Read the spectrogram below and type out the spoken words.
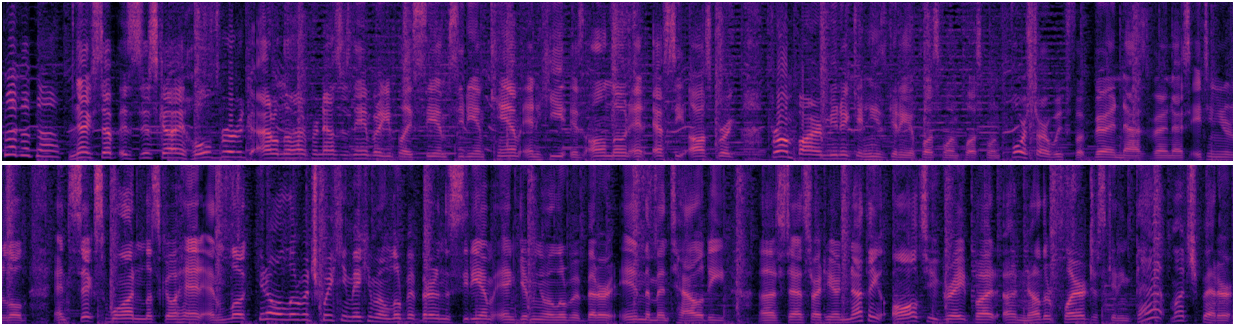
Blah, blah, blah. Next up is this guy, Holberg. I don't know how to pronounce his name, but he can play CM, CDM, CAM, and he is on loan at FC Augsburg from Bayern Munich, and he's getting a plus one, plus one, four-star weak foot. Very nice, very nice. 18 years old and 6'1". Let's go ahead and look, you know, a little bit tweaking, making him a little bit better in the CDM and giving him a little bit better in the mentality uh, stats right here. Nothing all too great, but another player just getting that much better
